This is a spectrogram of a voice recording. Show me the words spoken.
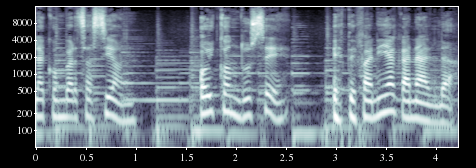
La conversación. Hoy conduce Estefanía Canalda.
